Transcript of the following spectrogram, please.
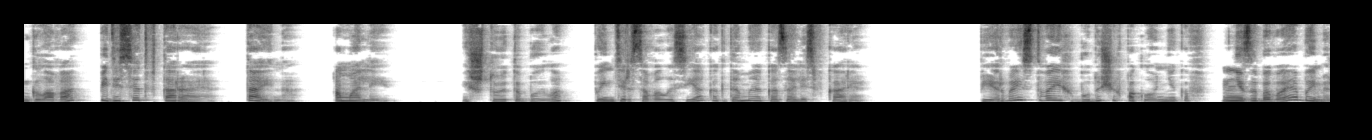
Глава 52. Тайна. Амали. «И что это было?» – поинтересовалась я, когда мы оказались в каре. «Первый из твоих будущих поклонников. Не забывай об имя.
